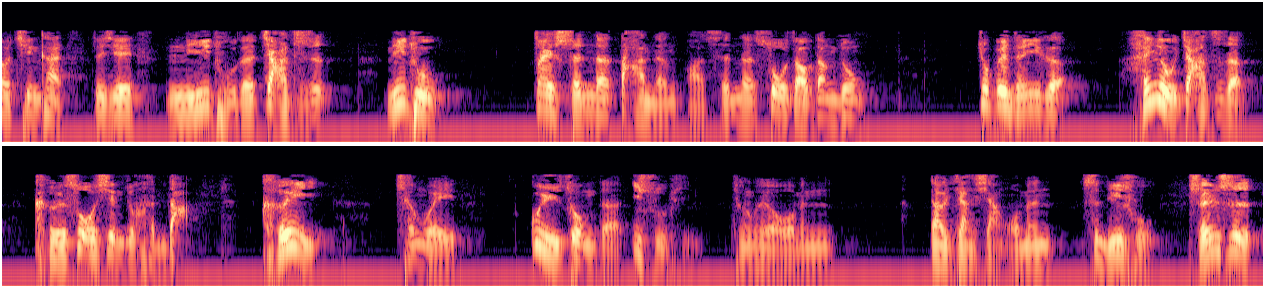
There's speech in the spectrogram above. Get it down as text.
要轻看这些泥土的价值。泥土在神的大能啊，神的塑造当中，就变成一个很有价值的，可塑性就很大。可以成为贵重的艺术品，听众朋友，我们要这样想：我们是泥土，神是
